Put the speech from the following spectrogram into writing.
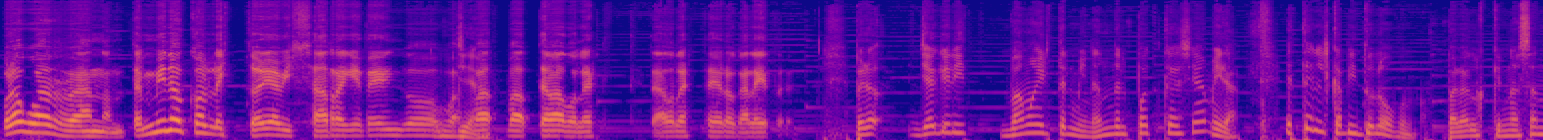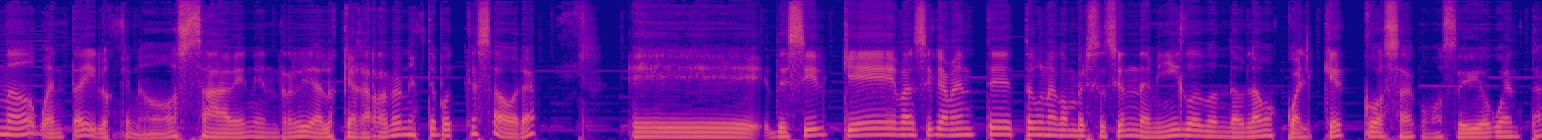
Pura weá random. Termino con la historia bizarra que tengo. Va- Ya. va- va- te va a doler. Te va a doler este caleta. Pero ya que vamos a ir terminando el podcast ya. Mira, este es el capítulo 1. Para los que no se han dado cuenta y los que no saben, en realidad, los que agarraron este podcast ahora, eh, decir que básicamente esta es una conversación de amigos donde hablamos cualquier cosa, como se dio cuenta.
